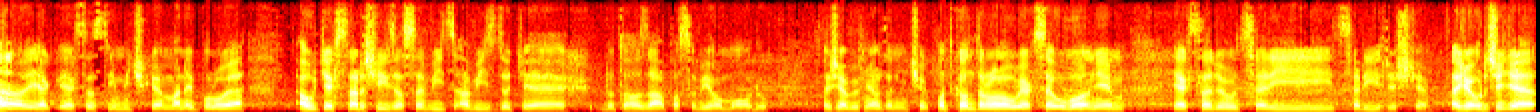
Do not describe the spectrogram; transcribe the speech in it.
jak, jak se s tím míčkem manipuluje a u těch starších zase víc a víc do, těch, do toho zápasového módu. Takže abych měl ten míček pod kontrolou, jak se uvolním, jak sleduju celý, celý hřiště. Takže určitě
